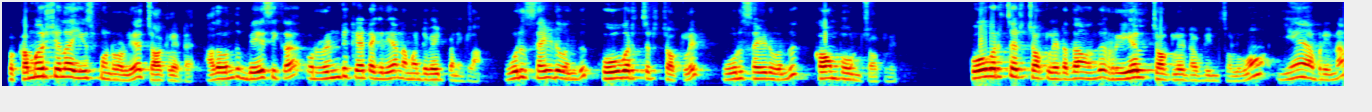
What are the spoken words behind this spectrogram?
இப்போ கமர்ஷியலாக யூஸ் பண்ணுறோம் இல்லையா சாக்லேட்டை அதை வந்து பேசிக்காக ஒரு ரெண்டு கேட்டகரியாக நம்ம டிவைட் பண்ணிக்கலாம். ஒரு சைடு வந்து கோவர்ச்சர் சாக்லேட் ஒரு சைடு வந்து காம்பவுண்ட் சாக்லேட் கோவர்ச்சர் சாக்லேட்டை தான் வந்து ரியல் சாக்லேட் அப்படின்னு சொல்லுவோம். ஏன் அப்படின்னா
